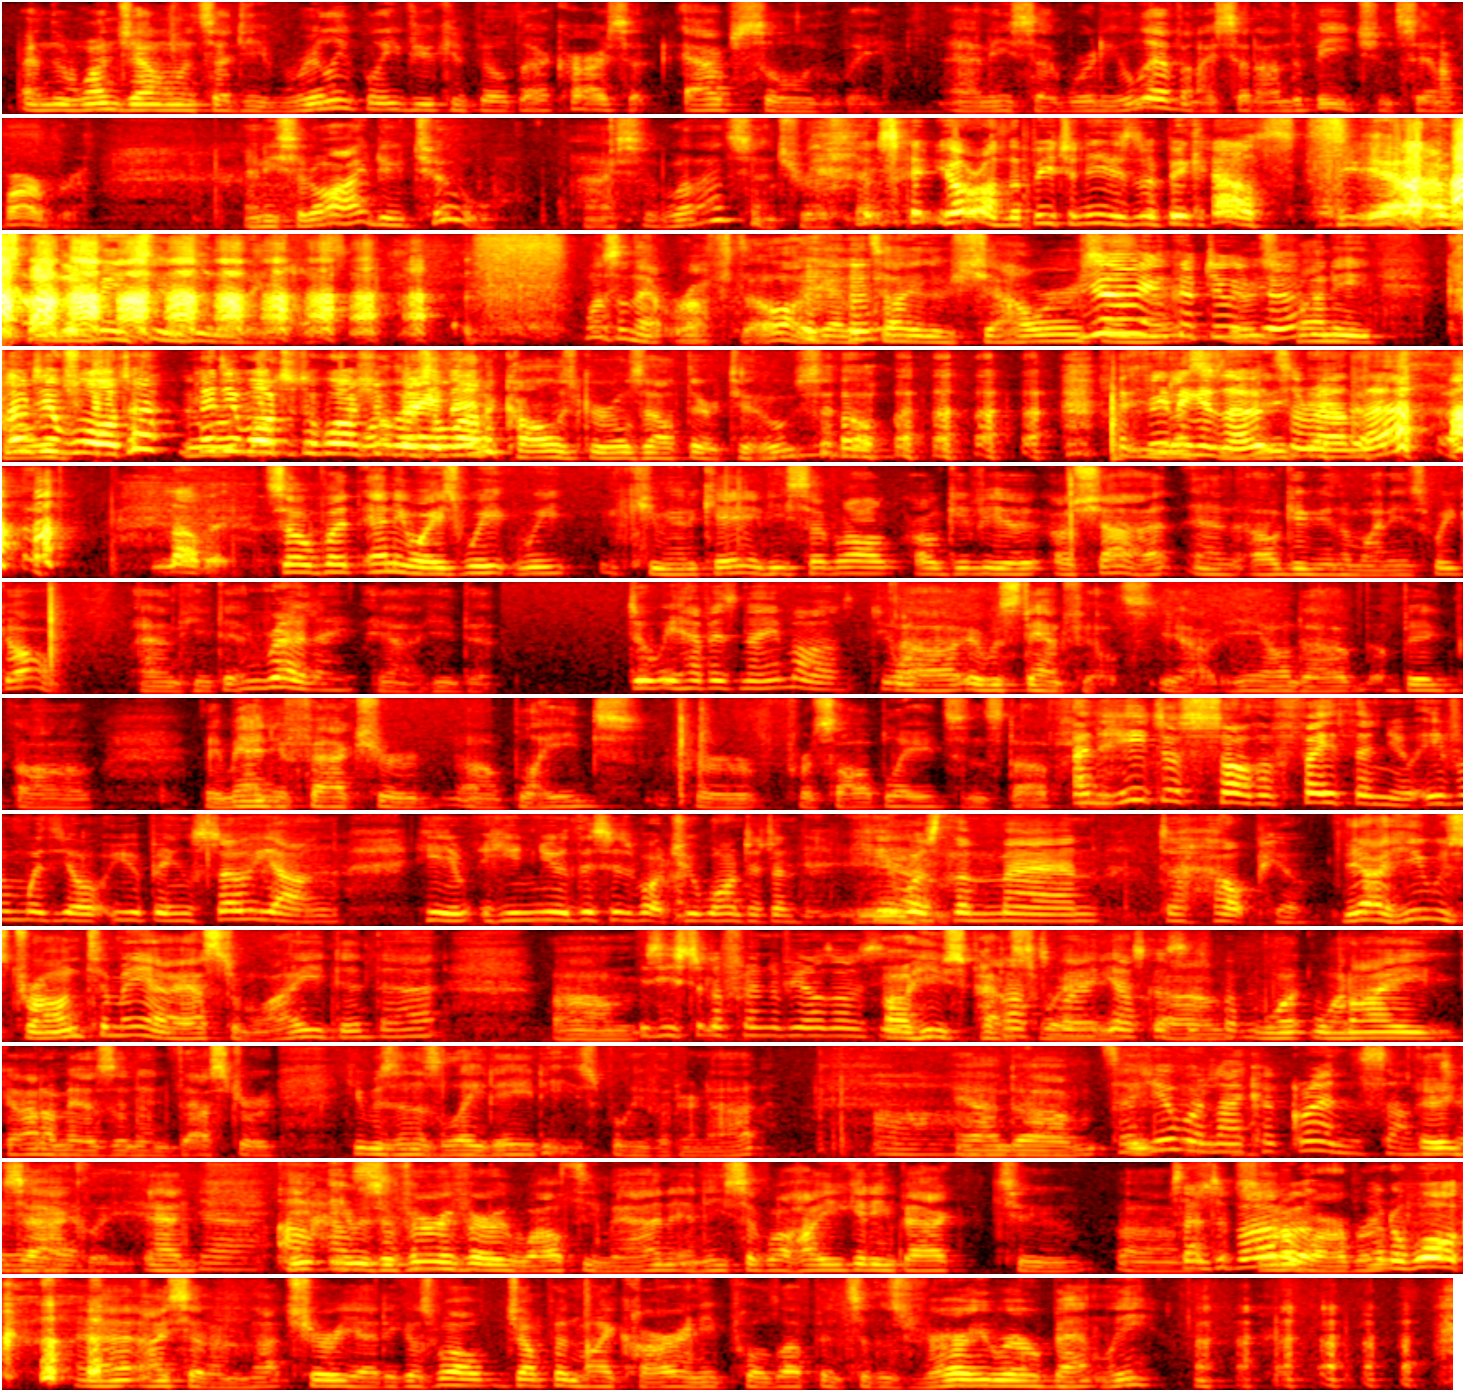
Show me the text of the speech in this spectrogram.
and the one gentleman said, "Do you really believe you can build that car?" I said, "Absolutely." And he said, "Where do you live?" And I said, "On the beach in Santa Barbara." And he said, "Oh, I do too." I said, "Well, that's interesting." So you're on the beach and he's in a big house. yeah, I was on the beach. Was in the house. Wasn't that rough though? I got to tell you, there's showers. Yeah, and you could do it, There's yeah. plenty. Plenty of water. Plenty of water to wash well, and there's a lot of college girls out there too. So Feeling his oats around there. Love it. So, but anyways, we we communicated. He said, "Well, I'll, I'll give you a shot, and I'll give you the money as we go." And he did. Really? Yeah, he did. Do we have his name or do you want? Uh, it was Stanfield's. Yeah, he owned a, a big. Uh, they manufactured uh, blades for for saw blades and stuff. And he just saw the faith in you, even with your you being so young. He he knew this is what you wanted, and he Yeah. was the man to help you. yeah, he was drawn to me. I asked him why he did that. Um, Is he still a friend of yours? Or is he Oh, he's passed, passed away? away. Yes, Uh, when, when I got him as an investor, he was in his late 80s, believe it or not. Oh. And um, So you were like a grandson. to him. exactly, and Yeah. he, he was a very, very wealthy man. And he said, "Well, how are you getting back to um, Santa Barbara. Santa Barbara?" On a walk. and I said, "I'm not sure yet." He goes, "Well, jump in my car," and he pulled up into this very rare Bentley,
